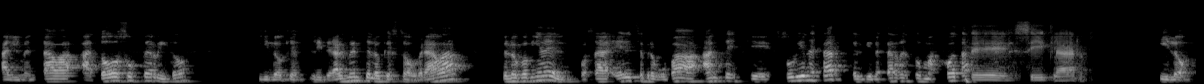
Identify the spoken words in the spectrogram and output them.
alimentaba a todos sus perritos y lo que literalmente lo que sobraba se lo comía él. O sea, él se preocupaba antes que su bienestar, el bienestar de sus mascotas. sí, claro. Y, lo,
